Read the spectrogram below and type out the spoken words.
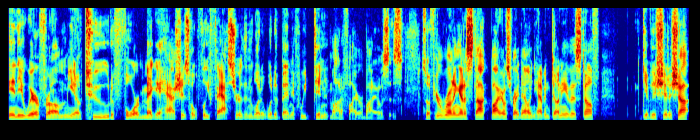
anywhere from, you know, 2 to 4 mega hashes, hopefully faster than what it would have been if we didn't modify our BIOSes. So if you're running out of stock BIOS right now and you haven't done any of this stuff, give this shit a shot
